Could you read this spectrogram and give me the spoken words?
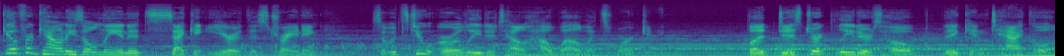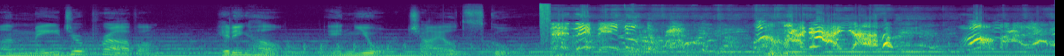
Guilford County's only in its second year of this training, so it's too early to tell how well it's working. But district leaders hope they can tackle a major problem hitting home in your child's school. Oh my God! Oh my God!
